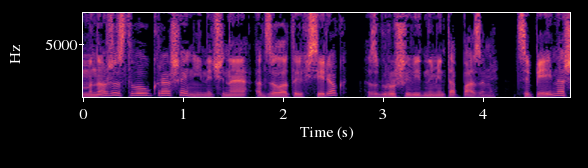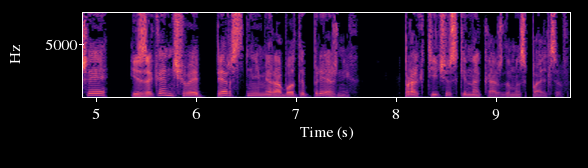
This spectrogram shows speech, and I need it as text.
Множество украшений, начиная от золотых серег с грушевидными топазами, цепей на шее и заканчивая перстнями работы прежних, практически на каждом из пальцев.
